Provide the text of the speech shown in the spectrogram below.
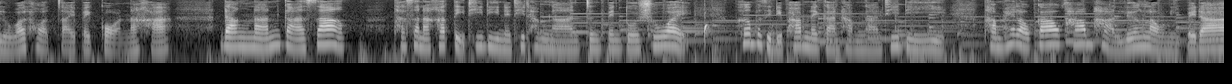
หรือว่าถอดใจไปก่อนนะคะ ดังนั้นการสร้างทัศนคติที่ดีในที่ทำงานจึงเป็นตัวช่วย เพิ่มประสิทธิภาพในการทำงานที่ดีทำให้เราก้าวข้ามผ่านเรื่องเหล่านี้ไปได้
